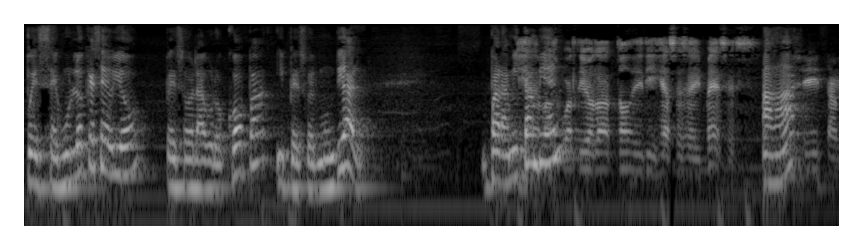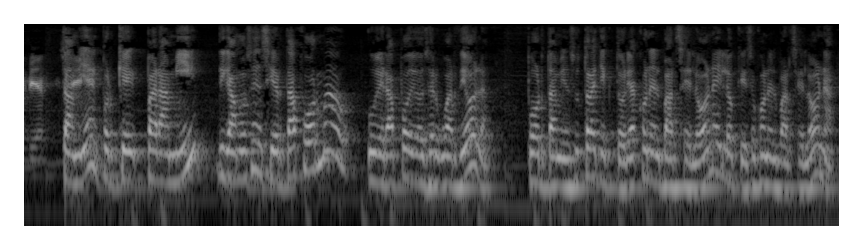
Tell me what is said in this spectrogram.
pues según lo que se vio, pesó la Eurocopa y pesó el Mundial. Para mí también. Guardiola no dirige hace seis meses. Ajá. Sí, también. También, porque para mí, digamos, en cierta forma, hubiera podido ser Guardiola por también su trayectoria con el Barcelona y lo que hizo con el Barcelona.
